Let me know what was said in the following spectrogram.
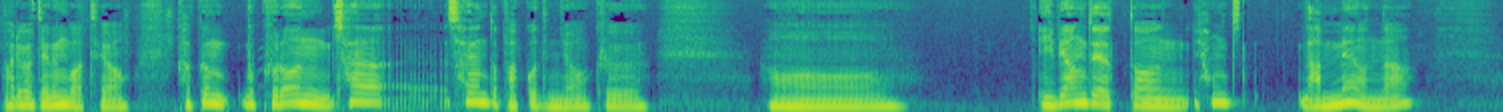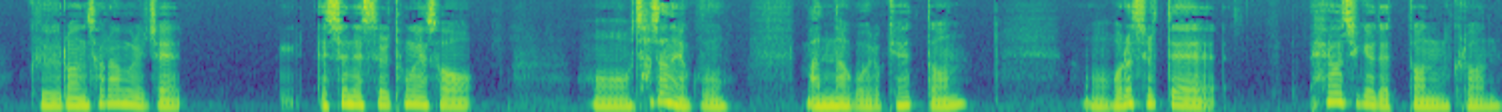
발휘가 되는 것 같아요. 가끔 뭐 그런 사, 사연도 봤거든요. 그, 어, 입양되었던 형, 남매였나? 그런 사람을 이제 SNS를 통해서 어, 찾아내고 만나고 이렇게 했던 어, 어렸을 때 헤어지게 됐던 그런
